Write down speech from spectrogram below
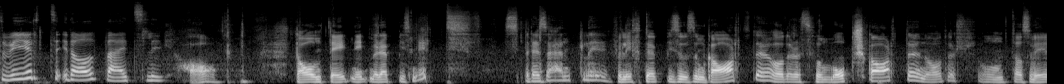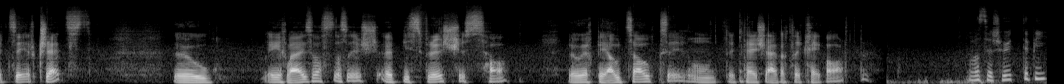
die Wirte in Alpeizli? Ja, da und dort nimmt man etwas mit. Das Präsentli, vielleicht etwas aus dem Garten oder vom Obstgarten, oder? Und das wird sehr geschätzt. Weil ich weiß, was das ist, etwas Frisches haben. Weil ich war auch zu alt und dort hast du einfach keinen Garten. Was hast du heute dabei?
